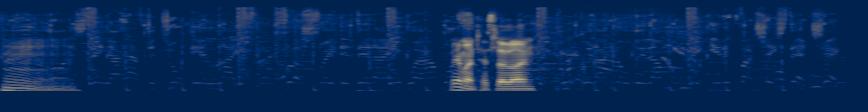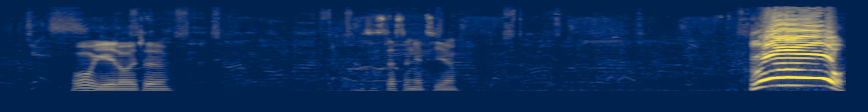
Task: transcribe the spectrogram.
Hm. Nehmen wir mal einen Tesla rein. Oh je, Leute. Was ist das denn jetzt hier? Bro!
